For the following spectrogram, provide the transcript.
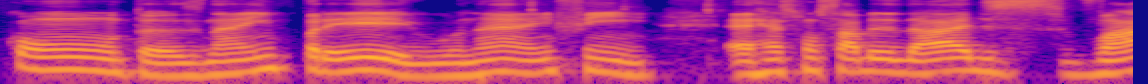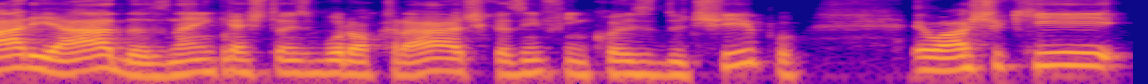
contas, né, emprego, né, enfim, é, responsabilidades variadas, né, em questões burocráticas, enfim, coisas do tipo, eu acho que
